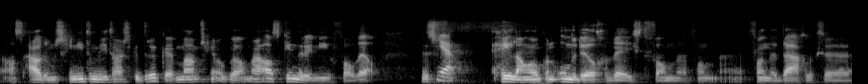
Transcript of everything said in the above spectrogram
als ouder misschien niet omdat je het hartstikke druk hebt, maar misschien ook wel, maar als kinderen in ieder geval wel. Dus Ja, heel lang ook een onderdeel geweest van, van, van de dagelijkse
